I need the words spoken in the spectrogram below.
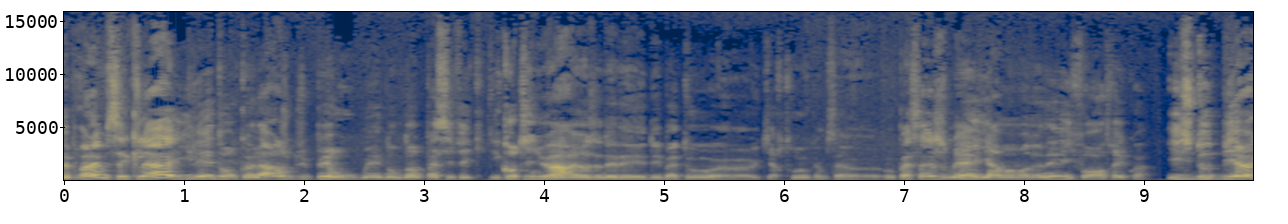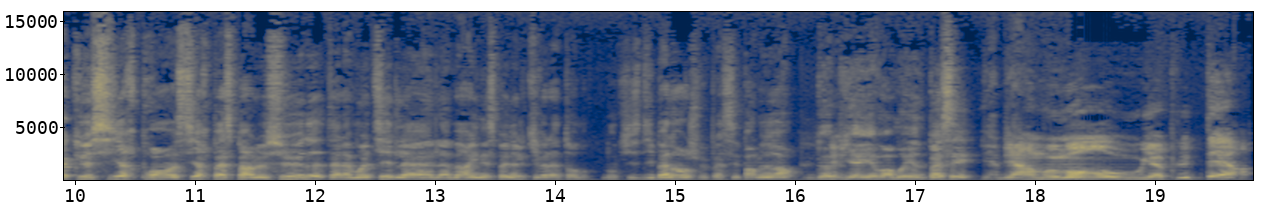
Le problème, c'est que là, il est donc au large du Pérou, mais donc dans le Pacifique. Il continue à raisonner des, des bateaux euh, qu'il retrouve comme ça euh, au passage, mais il y a un moment donné, il faut rentrer, quoi. Il se doute bien que s'il reprend, s'il repasse par le sud, t'as la moitié de la, de la marine espagnole qui va l'attendre. Donc il se dit, bah non, je vais passer par le nord. Il doit bien y avoir moyen de passer. Il y a bien un moment où il n'y a plus de terre.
